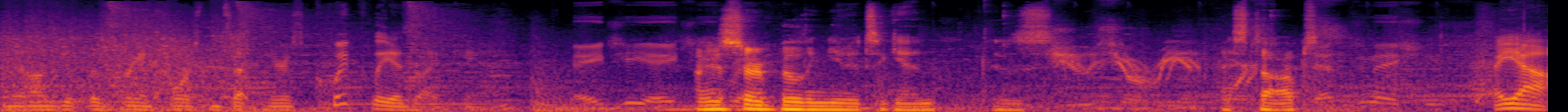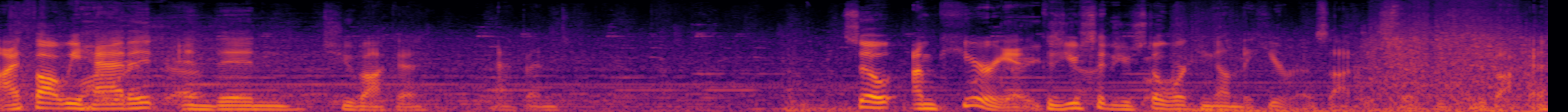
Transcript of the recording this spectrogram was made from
And then I'll get those reinforcements up here as quickly as I can. I'm gonna start building units again because I stopped. Uh, yeah, I thought we had it, and then Chewbacca happened. So I'm curious because you said you're still working on the heroes, obviously, with Chewbacca.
